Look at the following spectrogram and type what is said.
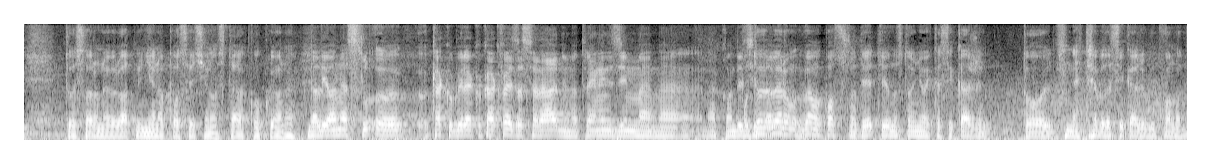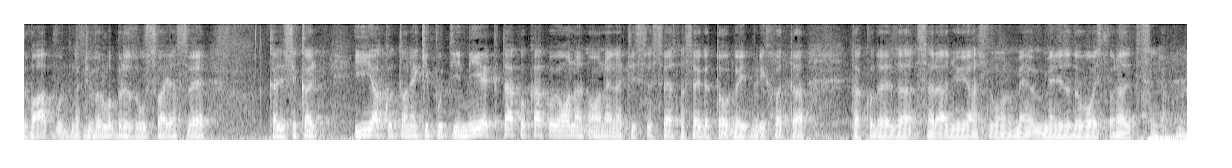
To je stvarno nevjerojatno njena posvećenost ta, koliko je ona Da li ona, slu, uh, kako bi rekao, kakva je za saradnju na treninzima, na, na Pa kondiciji? to je da li- veoma, veoma poslušno dete, jednostavno njoj kad se kaže to ne treba da se kaže bukvalno dva put, znači vrlo brzo usvaja sve, kad je se kaže, iako to neki put i nije tako kako je ona, ona je znači svesna svega toga i prihvata, tako da je za saradnju jasno, ono, me- meni je zadovoljstvo raditi sa njom.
